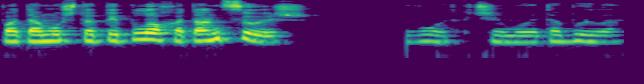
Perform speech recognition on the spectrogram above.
«Потому что ты плохо танцуешь!» Вот к чему это было.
